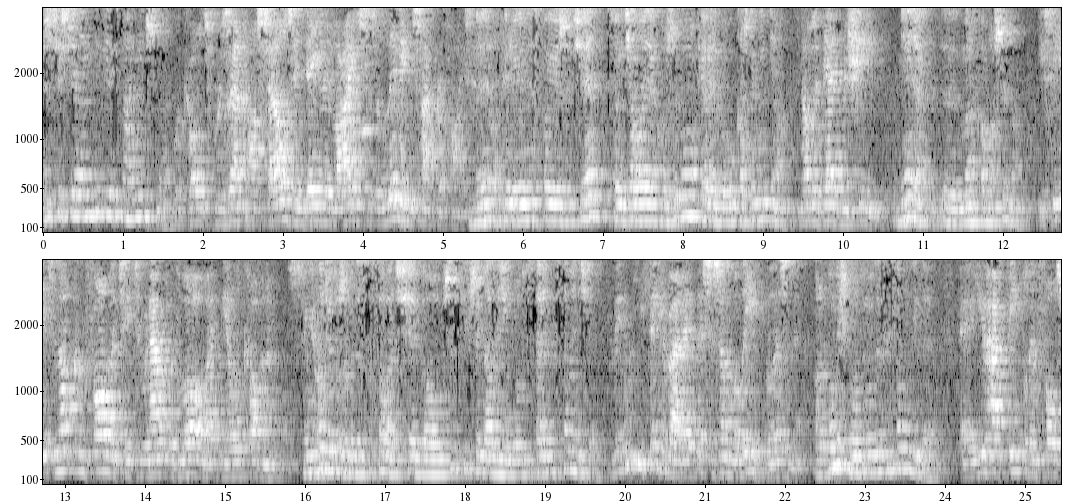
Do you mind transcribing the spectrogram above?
chrześcijanina nigdy nie jest mechaniczne. We're called to present ourselves in daily lives as a living sacrifice, My ofiarujemy swoje życie, swoje ciała jako żywą ofiarę Bogu każdego dnia. not a dead machine. Nie jak y, martwa maszyna. You see, it's not conformity to an outward law like the Old Covenant was. Tu nie chodzi o to, żeby dostosować się do wszystkich przykazań, jak było w Starym Testamencie. I mean, when you think about it, this is unbelievable, isn't it? Ale pomyślmy o tym, bo to jest niesamowite. Uh, you have people in false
